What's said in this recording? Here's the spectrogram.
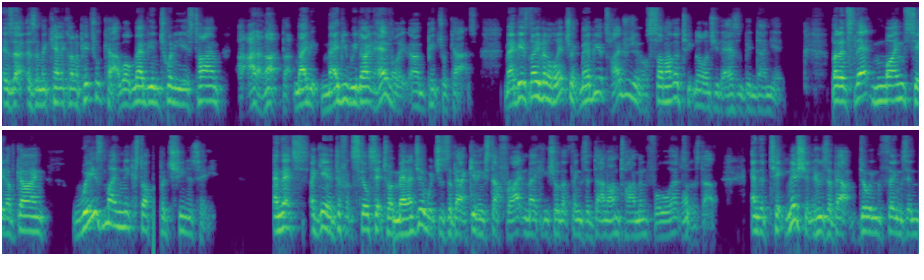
is a, is a mechanic on a petrol car? Well, maybe in 20 years' time, I don't know, but maybe maybe we don't have um, petrol cars. Maybe it's not even electric. Maybe it's hydrogen or some other technology that hasn't been done yet. But it's that mindset of going, where's my next opportunity? And that's again a different skill set to a manager, which is about getting stuff right and making sure that things are done on time and full, that sort of stuff. And the technician who's about doing things and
